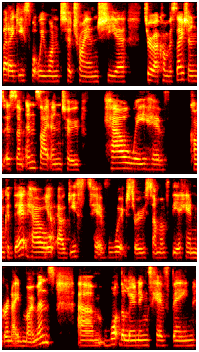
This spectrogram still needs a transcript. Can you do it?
but I guess what we want to try and share through our conversations is some insight into how we have conquered that, how Yeah. our guests have worked through some of their hand grenade moments, um, what the learnings have been,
